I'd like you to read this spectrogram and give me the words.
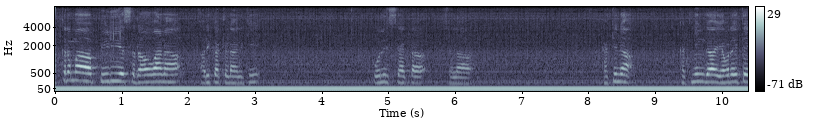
అక్రమ పీడిఎస్ రవాణా అరికట్టడానికి పోలీస్ శాఖ చాలా కఠిన కఠినంగా ఎవరైతే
